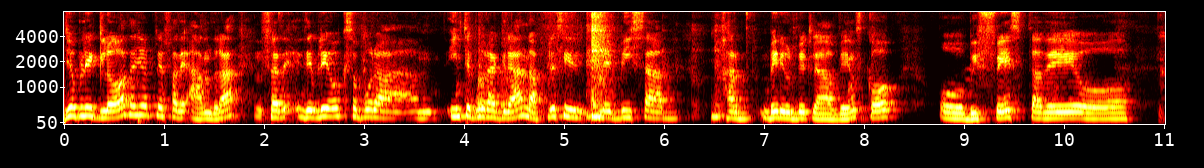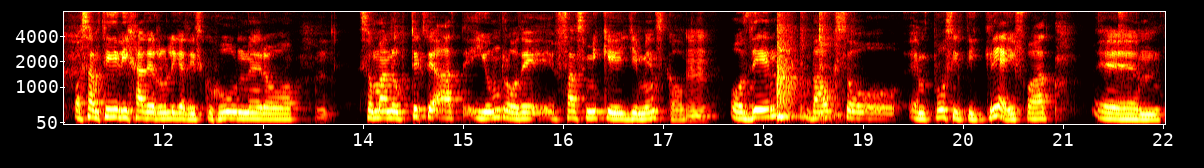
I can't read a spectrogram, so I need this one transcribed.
jag blev glad att jag träffade andra. För det blev också bara, mm, inte bara grannar, plötsligt blev vissa har börjat utveckla vänskap och vi festade och, och samtidigt vi hade roliga diskussioner. Och, Så man upptäckte att i området fanns mycket gemenskap. Och den var också en positiv grej för att ehm,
